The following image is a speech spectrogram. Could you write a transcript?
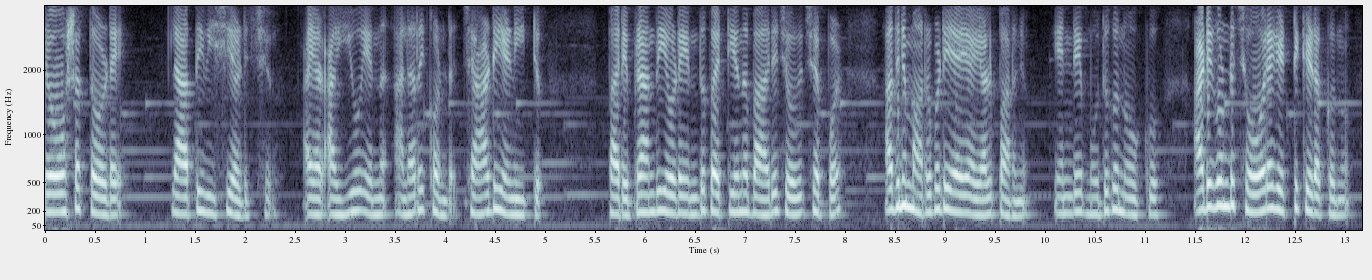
രോഷത്തോടെ ലാത്തി വീശിയടിച്ചു. അയാൾ അയ്യോ എന്ന് അലറിക്കൊണ്ട് ചാടി എണീറ്റു. പരിഭ്രാന്തിയോടെ എന്തു പറ്റിയെന്ന് ഭാര്യ ചോദിച്ചപ്പോൾ അതിന് മറുപടിയായി അയാൾ പറഞ്ഞു എന്റെ മുതുക് നോക്കൂ അടികൊണ്ട് ചോര കെട്ടിക്കിടക്കുന്നു.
